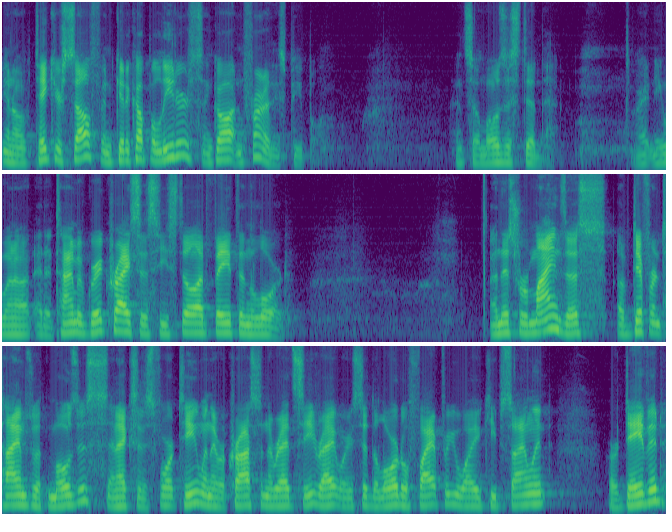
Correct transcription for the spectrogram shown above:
you know, take yourself and get a couple leaders and go out in front of these people. And so Moses did that. All right, and he went out at a time of great crisis, he still had faith in the Lord. And this reminds us of different times with Moses in Exodus 14 when they were crossing the Red Sea, right? Where he said, The Lord will fight for you while you keep silent. Or David,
